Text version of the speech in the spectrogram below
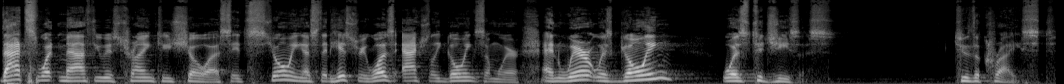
That's what Matthew is trying to show us. It's showing us that history was actually going somewhere, and where it was going was to Jesus, to the Christ.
